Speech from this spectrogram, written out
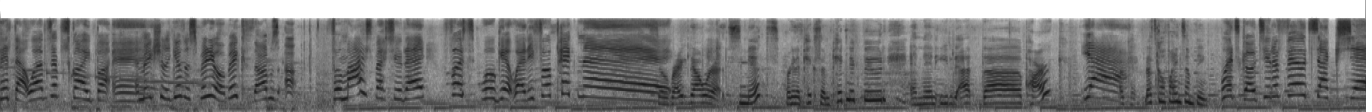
hit that red subscribe button and make sure to give this video a big thumbs up. For my special day, first we'll get ready for a picnic. So right now we're at Smith's. We're gonna pick some picnic food and then eat it at the park. Yeah. Okay, let's go find something. Let's go to the food section.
